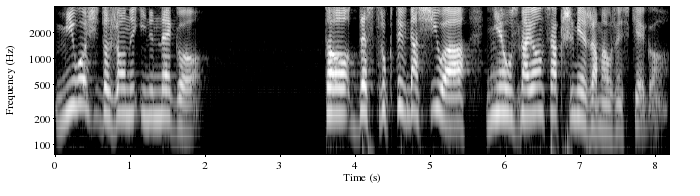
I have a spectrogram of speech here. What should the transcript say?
miłość do żony innego. To destruktywna siła nieuznająca przymierza małżeńskiego.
